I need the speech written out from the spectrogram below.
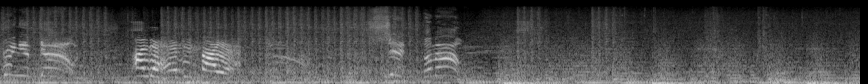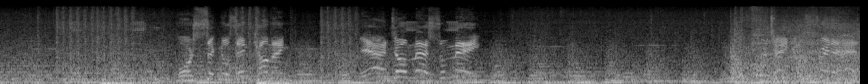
Bring him down! Under heavy fire. Shit! I'm out! More signals incoming! Yeah, don't mess with me! Tango, straight ahead!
